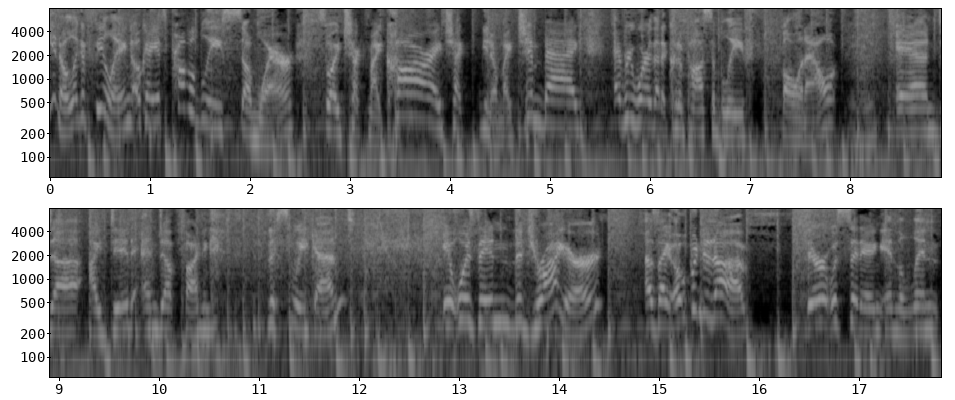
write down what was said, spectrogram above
you know, like a feeling, okay, it's probably somewhere. So I checked my car, I checked, you know, my gym bag, everywhere that it could have possibly fallen out. And uh, I did end up finding it this weekend. It was in the dryer. As I opened it up, there it was sitting in the lint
